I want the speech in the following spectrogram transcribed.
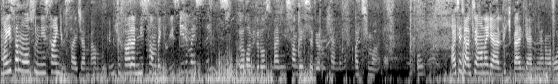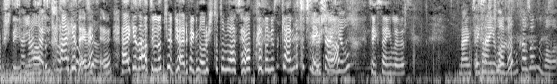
Mayıs ama olsun Nisan gibi sayacağım ben bugün. Çünkü hala Nisan'da gibiyiz. 1 Mayıs değil misin? Olabilir olsun ben Nisan'da hissediyorum kendimi. Açım hala. Aç aç antrenmana geldik. Ben geldim yani oruç değil. imansız. Herkes evet evet. Herkese hatırlatıyor diyor. Arife gün oruç tutumdan sevap kazanıyorsun. Kendi tutmuyor şu an. 80 yıl. 80 yıl evet. Ben 80 yıl tutmadın? orucumu kazandım valla.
